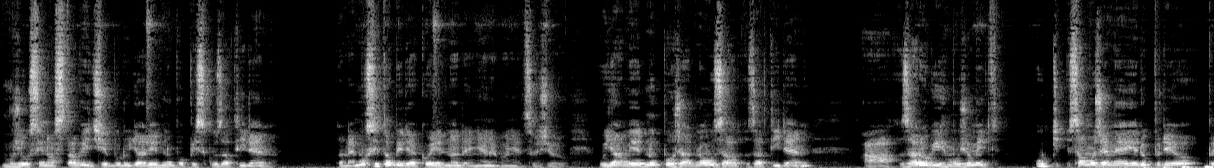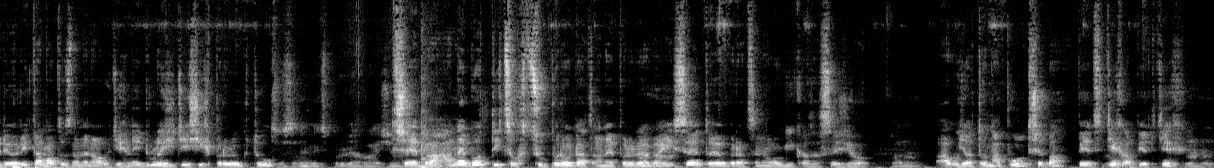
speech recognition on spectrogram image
můžou si nastavit, že budu dělat jednu popisku za týden. To nemusí to být jako jedna denně nebo něco, že jo. Udělám jednu pořádnou za, za týden a za rok jich můžu mít samozřejmě jedu prioritama, to znamená u těch nejdůležitějších produktů. Co se nejvíc prodávají, že? Třeba, anebo ty, co chci prodat a neprodávají uh-huh. se, to je obrácená logika zase, že jo? Ano. A udělat to na půl třeba, pět těch uh-huh. a pět těch. Uh-huh.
